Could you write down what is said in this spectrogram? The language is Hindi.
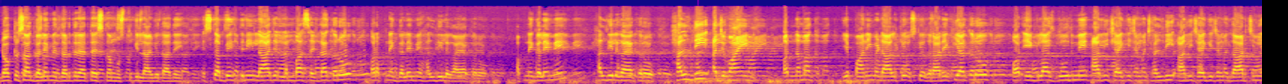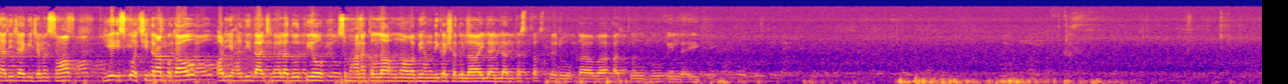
डॉक्टर साहब गले में दर्द रहता है, इसका मुस्तकिल इलाज बता दें। इसका बेहतरीन इलाज है, लंबा सजदा करो और अपने गले में हल्दी लगाया करो। अपने गले में हल्दी लगाया करो। हल्दी, अजवाइन और नमक, ये पानी में डाल के उसके गरारे किया करो और एक गिलास दूध में आधी चाय की चम्मच हल्दी, आधी चाय की चम्मच दालचीनी, आधी चाय की चम्मच सौंफ, ये इसको अच्छी तरह पकाओ और ये हल्दी, दालचीनी वाला दूध पियो। सुबहानकल्ला वबी हमदी का शदुल्ला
